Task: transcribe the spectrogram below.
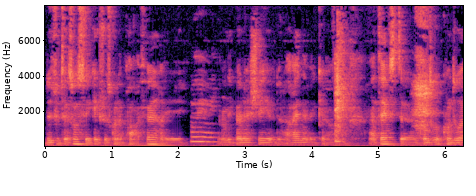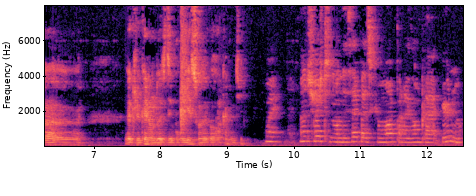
de toute façon, c'est quelque chose qu'on apprend à faire, et Oui, oui. on n'est pas lâché de l'arène avec un, un texte qu'on doit, euh, avec lequel on doit se débrouiller sans avoir aucun outil. Non, tu vois, je te demandais ça parce que moi, par exemple, à Ulm,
